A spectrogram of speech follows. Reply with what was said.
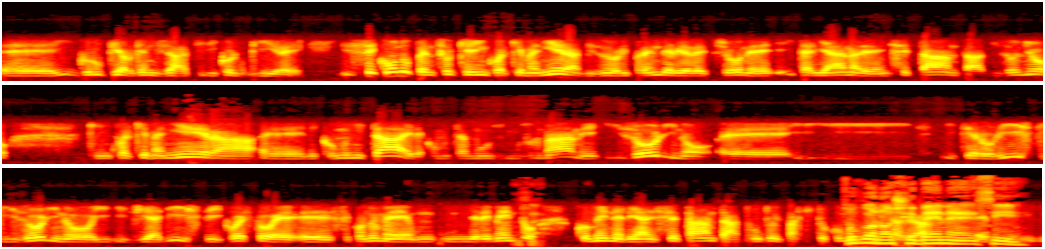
eh, i gruppi organizzati di colpire. Il secondo penso che in qualche maniera bisogna riprendere la lezione italiana degli anni 70, ha bisogno che in qualche maniera eh, le comunità e le comunità musulmane isolino eh, i, i, terroristi, isolino i, i jihadisti, questo è, è, secondo me un, un elemento come negli anni 70 appunto il Partito Comunista. Tu conosci bene, sì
